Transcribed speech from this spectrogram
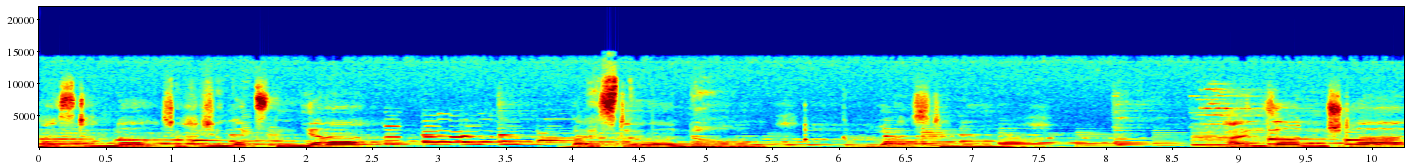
Weißt du noch im letzten Jahr? Weißt du noch? Weißt du noch? Ein Sonnenstrahl,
